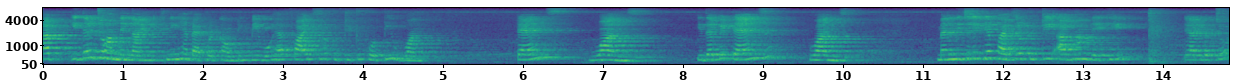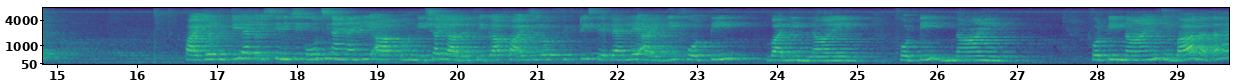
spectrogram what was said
अब इधर जो हमने लाइन लिखनी है बैकवर्ड काउंटिंग में, वो है five zero fifty two forty one tens ones इधर भी टेंस वंस मैंने नीचे लिख दिया फाइव ज़ीरो फिफ्टी अब हम देखें, प्यारे बच्चों फाइव ज़ीरो फिफ्टी है तो इसके नीचे कौन सी लाइन आएगी? आपको हमेशा याद रखिएगा फाइव ज़ीरो फिफ्टी से पहले आएगी फोर्टी वाली line forty nine forty nine के बाद आता है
